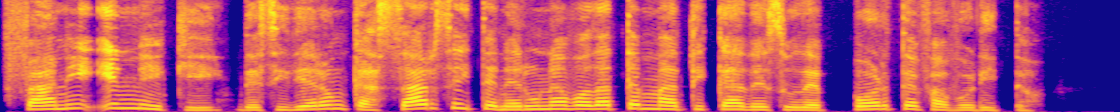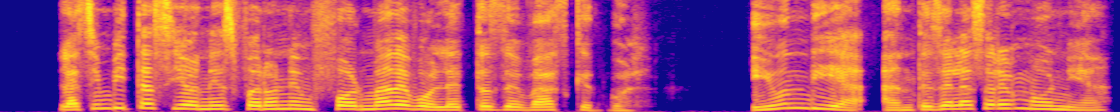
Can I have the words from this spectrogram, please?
Fanny y Nikki decidieron casarse y tener una boda temática de su deporte favorito. Las invitaciones fueron en forma de boletos de básquetbol. Y un día antes de la ceremonia,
